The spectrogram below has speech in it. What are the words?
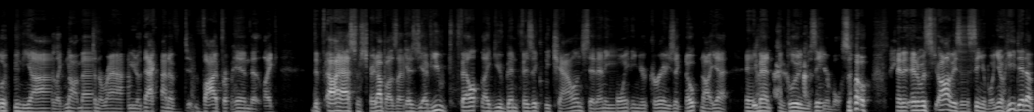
looking in the eye, like not messing around. You know, that kind of vibe from him. That like the, I asked him straight up. I was like, Has, "Have you felt like you've been physically challenged at any point in your career?" He's like, "Nope, not yet." And he meant including the Senior Bowl. So, and it, and it was obviously the Senior Bowl. You know, he did have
